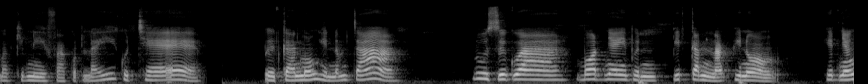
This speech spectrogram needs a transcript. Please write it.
มาคลิปนี้ฝากกดไลค์กดแชร์ เปิดการมองเห็นน้ำจ้า รู้สึกว่าบอดใหญ่เพิ่นปิดกันหนักพี่น้องเฮ็ดหยัง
